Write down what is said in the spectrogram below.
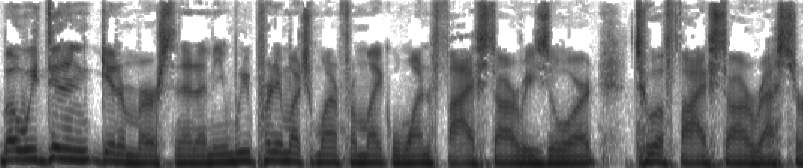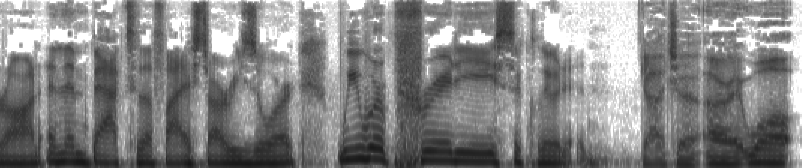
But we didn't get immersed in it. I mean, we pretty much went from like one five star resort to a five star restaurant and then back to the five star resort. We were pretty secluded. Gotcha. All right. Well,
